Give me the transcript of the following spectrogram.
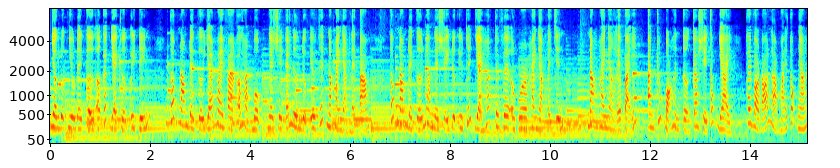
nhận được nhiều đề cử ở các giải thưởng uy tín. Top 5 đề cử giải Mai Vàng ở hạng mục Nghệ sĩ Cải Lương được yêu thích năm 2008. Top 5 đề cử nam nghệ sĩ được yêu thích giải HTV Award 2009. Năm 2007, anh trút bỏ hình tượng ca sĩ tóc dài, thay vào đó là mái tóc ngắn,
